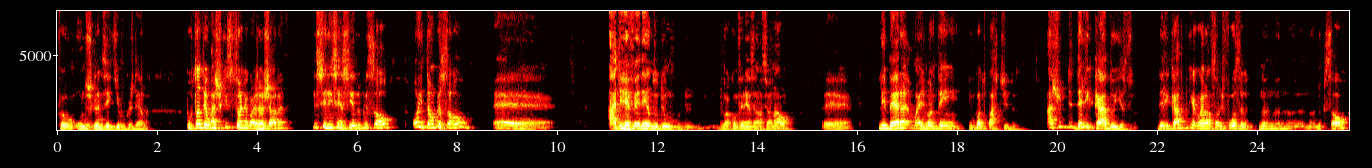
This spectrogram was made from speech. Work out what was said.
foi um dos grandes equívocos dela. Portanto, eu acho que Sônia Guajajara se licencia do PSOL, ou então o PSOL é, há de referendo de, um, de, uma conferência nacional, é, libera, mas mantém enquanto partido. Acho delicado isso. Delicado porque a correlação de forças no, no PSOL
